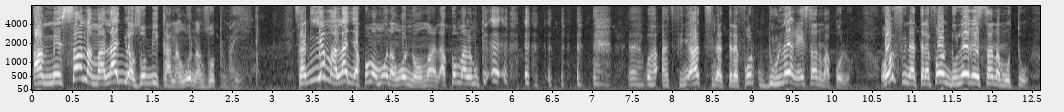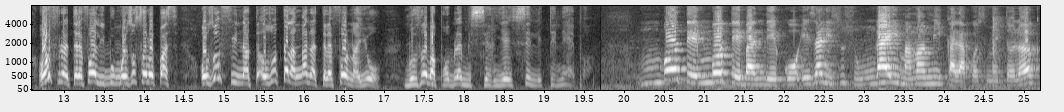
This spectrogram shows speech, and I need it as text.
amesana maladi oyo azobika nango na nzoto na ye. Sadi ye maladi akoma mona yango normal akoma alamuki eh, eh, eh, eh, eh, eh, afini afina telefone douleur esala na makolo. Ofina telefone douleur esala na motu ofina telefone libumu ezosala mpasi ozotala ngai na telefone na yo. Mais oza baproblème sérieux c'est les ténèbres mbote mbote bandeko eza lisusu ngai mama mika la cosmétologue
